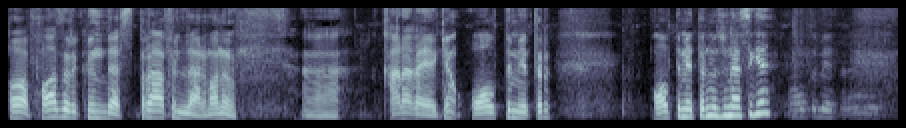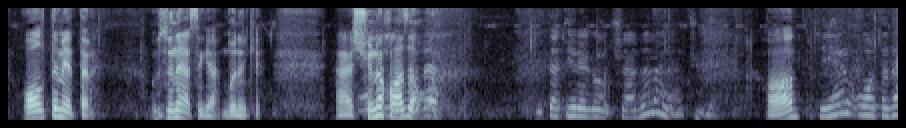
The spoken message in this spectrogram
ho'p hozirgi kunda strafillar mana bu, ha, qarag'ay ekan olti metr olti metrmi uzunasiga? 6 metr olti metr uzunasiga buniki. Ha, shuni hozir bitta peregon tushadi mana uchiga hop keyin o'rtada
